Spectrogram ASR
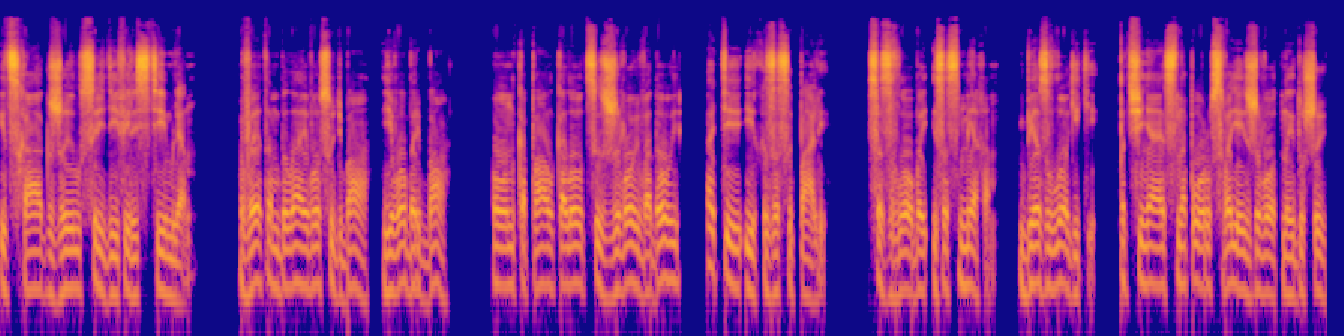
Ицхак жил среди филистимлян. В этом была его судьба, его борьба, он копал колодцы с живой водой, а те их засыпали. Со злобой и со смехом, без логики, подчиняясь напору своей животной души.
